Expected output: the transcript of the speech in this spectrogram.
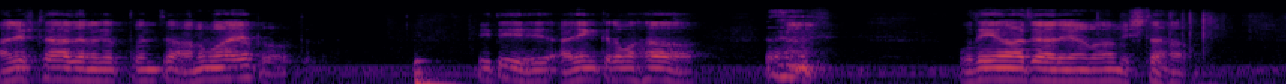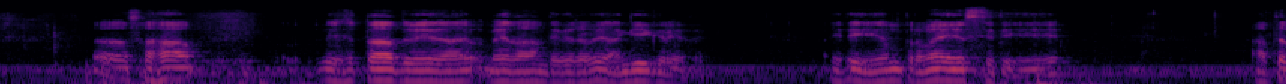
అనిష్టాజనకత్వం చ అనుమాయ ప్రవర్తన ఇది అయం క్రమ ఉదయనాచార్యాణం ఇష్ట సహ విశిష్టాద్వేద వేదాంతవిరవి అంగీక్రియతే इति इयं प्रमेयस्थितिः अत्र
